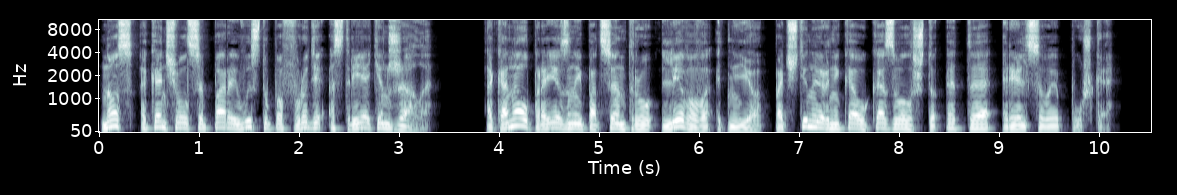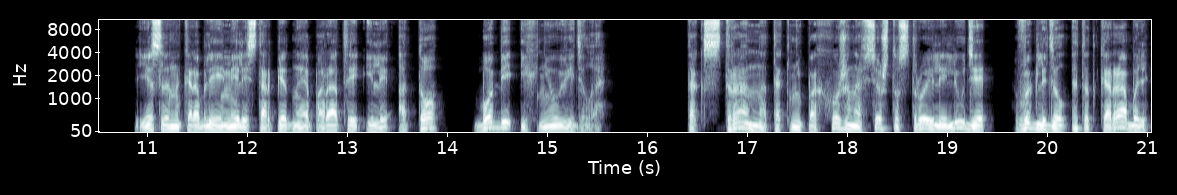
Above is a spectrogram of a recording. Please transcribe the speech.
Нос оканчивался парой выступов вроде острия кинжала, а канал, прорезанный по центру левого от нее, почти наверняка указывал, что это рельсовая пушка. Если на корабле имелись торпедные аппараты или АТО, Бобби их не увидела. Так странно, так не похоже на все, что строили люди, выглядел этот корабль,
